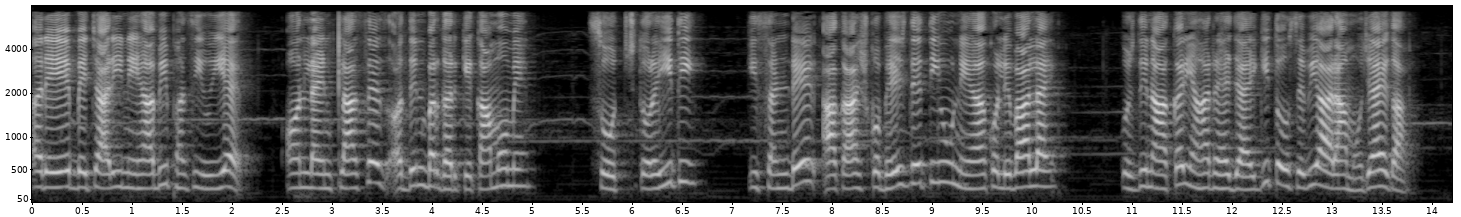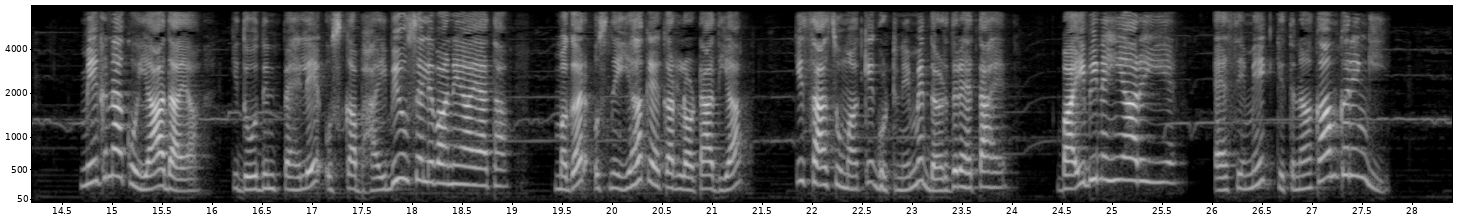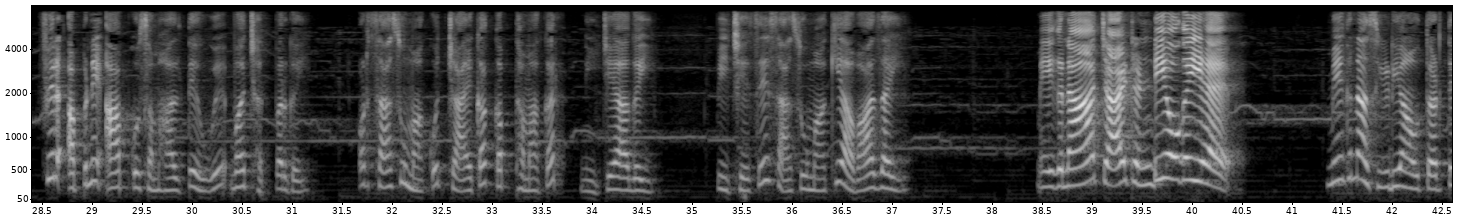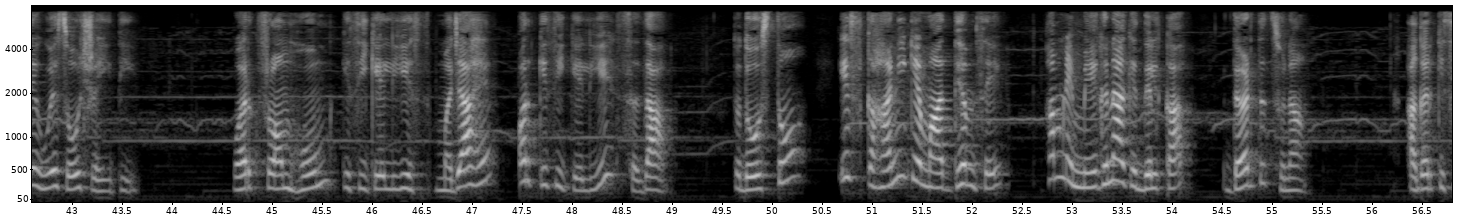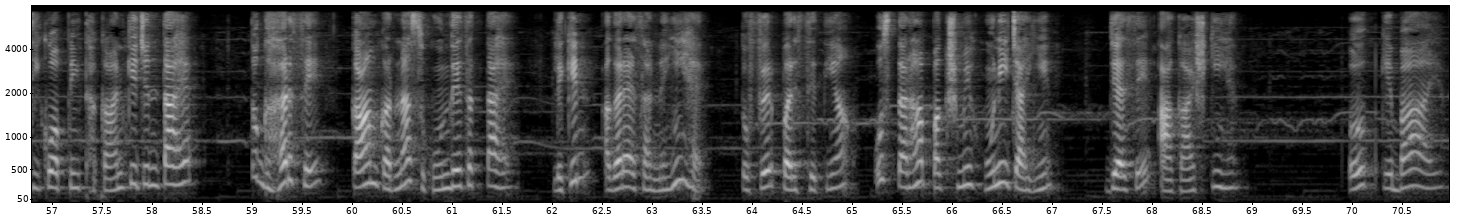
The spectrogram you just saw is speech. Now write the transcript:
अरे, बेचारी नेहा भी फंसी हुई है ऑनलाइन क्लासेस और दिन भर घर के कामों में। सोच तो रही थी कि संडे आकाश को भेज देती हूँ, नेहा को लिवा लाए। कुछ दिन आकर यहाँ रह जाएगी तो उसे भी आराम हो जाएगा। मेघना को याद आया कि दो दिन पहले उसका भाई भी उसे लिवाने आया था, मगर उसने यह कहकर लौटा दिया कि सासू माँ के घुटने में दर्द रहता है, बाई भी नहीं आ रही है। ऐसे में कितना काम करेंगी? फिर अपने आप को संभालते हुए वह छत पर गई और सासू माँ को चाय का कप थमाकर नीचे आ गई। पीछे से सासू माँ की आवाज़ आई, मेघना, चाय ठंडी हो गई है। मेघना सीढ़ियाँ उतरते हुए सोच रही थी, वर्क फ्रॉम होम किसी के लिए मज़ा है और किसी के लिए सजा। तो दोस्तों, इस कहानी के माध्यम से हमने मेघना के दिल का दर्द सुना। अगर किसी को अपनी थकान की चिंता है तो घर से काम करना सुकून दे सकता है। लेकिन अगर ऐसा नहीं है तो फिर परिस्थितियाँ उस तरह पक्ष में होनी चाहिए, जैसे आकाश की हैं। Okay, bye.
